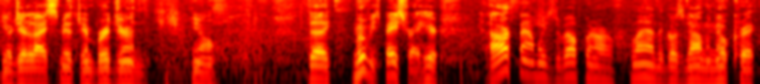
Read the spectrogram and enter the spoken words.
You know, Jedediah Smith, Jim Bridger, and, you know, the movie's based right here. Our family's developing our land that goes down the Mill Creek.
